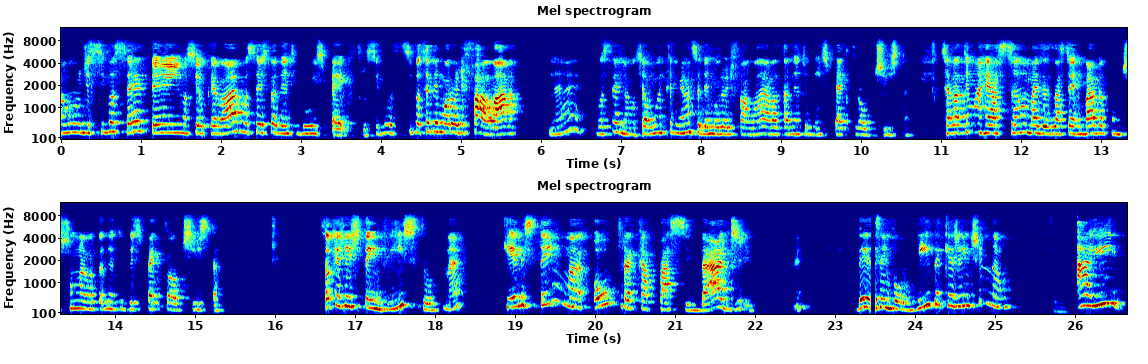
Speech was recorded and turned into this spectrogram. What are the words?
onde se você tem não sei o que lá, você está dentro do espectro. Se você, se você demorou de falar, né? Você não. Se alguma criança demorou de falar, ela está dentro do espectro autista. Se ela tem uma reação mais exacerbada com o som, ela está dentro do espectro autista. Só que a gente tem visto, né? Que eles têm uma outra capacidade né, desenvolvida que a gente não. Sim. Aí,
